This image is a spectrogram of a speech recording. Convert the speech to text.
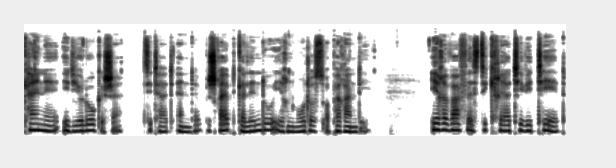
keine ideologische, Zitat Ende, beschreibt Galindo ihren Modus operandi. Ihre Waffe ist die Kreativität,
